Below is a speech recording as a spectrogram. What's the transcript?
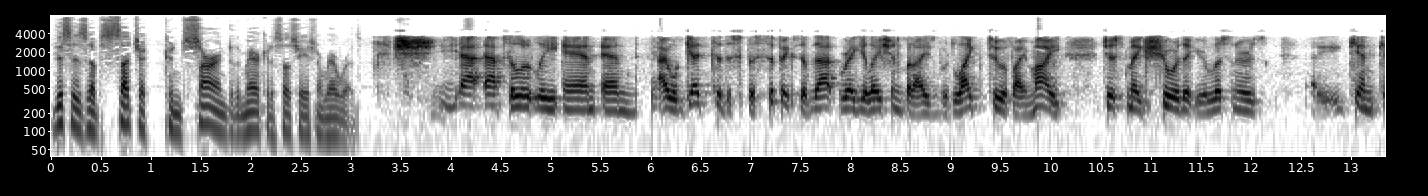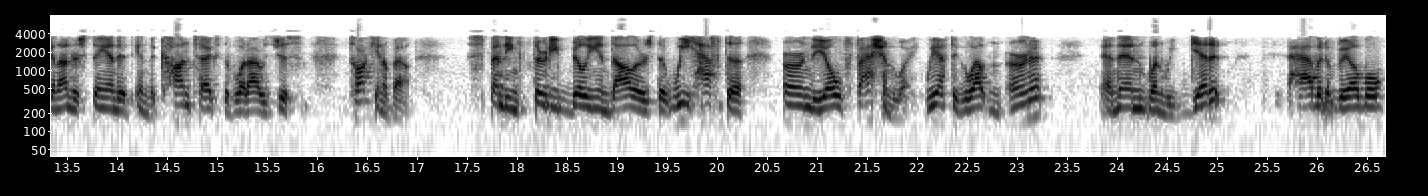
this is of such a concern to the American Association of Railroads? Yeah, absolutely, and and I will get to the specifics of that regulation, but I would like to, if I might, just make sure that your listeners can can understand it in the context of what I was just talking about. Spending thirty billion dollars that we have to earn the old-fashioned way. We have to go out and earn it, and then when we get it, have it available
